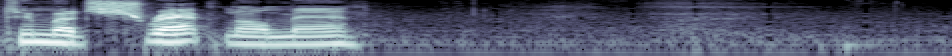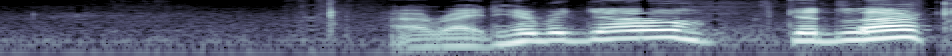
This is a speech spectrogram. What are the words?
Too much shrapnel, man. All right, here we go. Good luck.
